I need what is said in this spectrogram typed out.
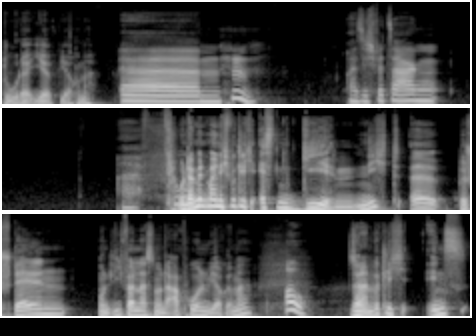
du oder ihr, wie auch immer? ähm, hm. Also ich würde sagen. äh, Und damit meine ich wirklich essen gehen, nicht äh, bestellen und liefern lassen oder abholen, wie auch immer, Oh, sondern wirklich ins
